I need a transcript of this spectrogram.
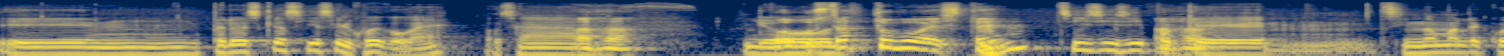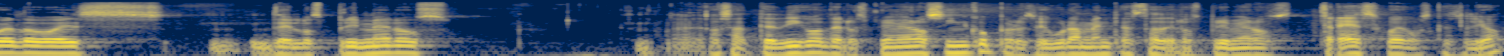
Eh, pero es que así es el juego, ¿eh? O sea, Ajá. ¿Usted tuvo este? Sí, sí, sí, porque mm, si no mal recuerdo es de los primeros, o sea, te digo de los primeros cinco, pero seguramente hasta de los primeros tres juegos que salió.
